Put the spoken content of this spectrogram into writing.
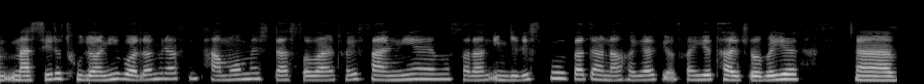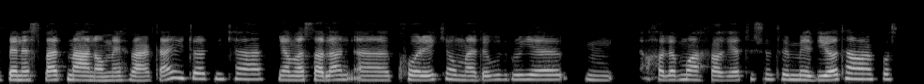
مسیر طولانی بالا می‌رفتین تمامش دستاوردهای فنی مثلا انگلیس بود و در نهایت یه تجربه به نسبت معنا محورتر ایجاد می‌کرد. یا مثلا کره که اومده بود روی حالا موفقیتشون توی مدیا تمرکز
